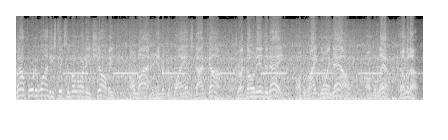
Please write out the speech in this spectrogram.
1241 East Dixon Boulevard in Shelby. Online at HendrickAppliance.com. Truck on in today. On the right going down. On the left coming up.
